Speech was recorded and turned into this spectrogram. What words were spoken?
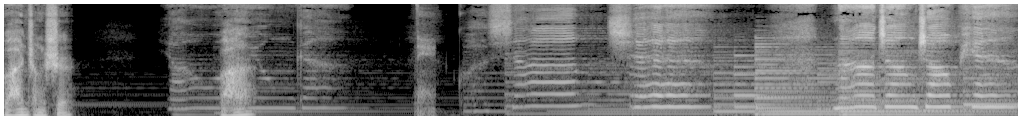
晚安城市，晚安，你。那张照片，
